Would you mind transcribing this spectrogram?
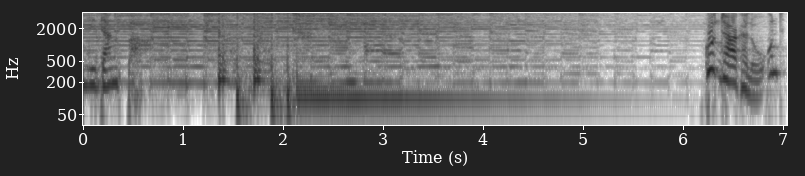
Sie dankbar. Guten Tag, hallo und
